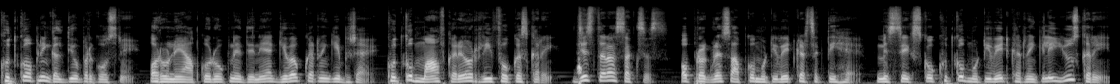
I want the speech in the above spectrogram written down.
खुद को अपनी गलतियों पर कोसने और उन्हें आपको रोकने देने या गिव अप करने की बजाय खुद को माफ़ करें और रीफोकस करें। जिस तरह सक्सेस और प्रोग्रेस आपको मोटिवेट कर सकती है मिस्टेक्स को खुद को मोटिवेट करने के लिए यूज़ करें।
